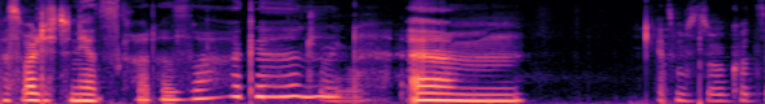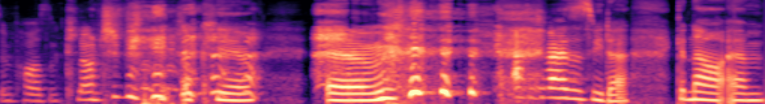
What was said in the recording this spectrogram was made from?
was wollte ich denn jetzt gerade sagen? Ähm, jetzt musst du kurz den Pausenclown spielen. Okay. ähm. Ach, ich weiß es wieder. Genau. Ähm,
